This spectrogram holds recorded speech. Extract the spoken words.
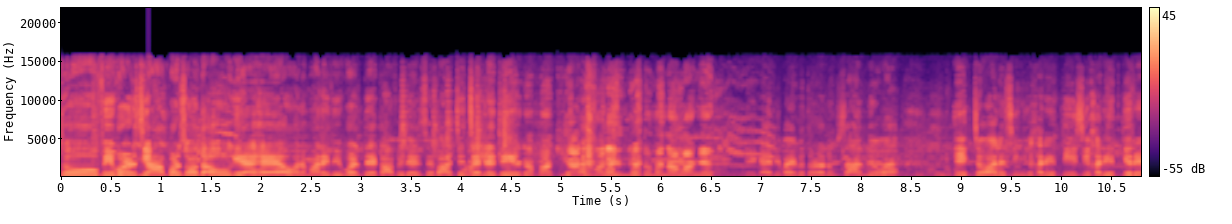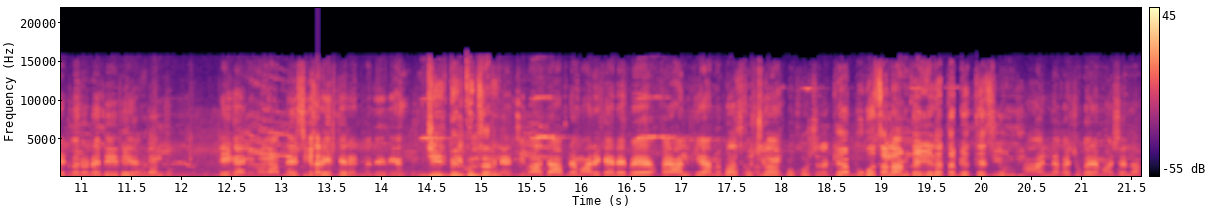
तो व्यूवर्स यहाँ पर सौदा हो गया है और हमारे व्यूवर थे काफ़ी देर से बातचीत चल रही थी। बाकी आने वाले इन रेटों में ना मांगे। देखा अली भाई को थोड़ा नुकसान भी हुआ है। एक चौवालीस की खरीद थी इसी खरीद के रेट में उन्होंने दे दिया डाल दो। ठीक है अली भाई आपने इसी खरीद के रेट में दे दिया। जी बिल्कुल पहले ज़रूर अच्छी बात है आपने हमारे कहने पे ख्याल किया हमें बहुत खुशी अल्लाह हुई। आपको खुश रखे अब्बू को सलाम कहिएगा तबीयत कैसी है उनकी हाँ अल्लाह का शुक्र है माशाल्लाह।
